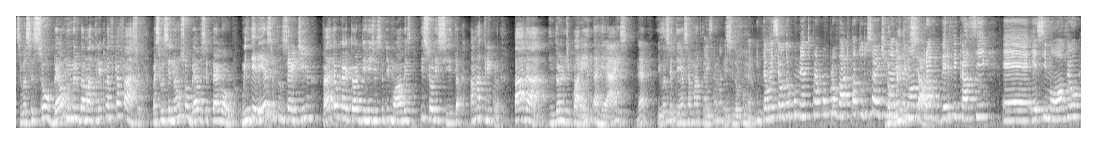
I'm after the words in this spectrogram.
Se você souber o número da matrícula, fica fácil. Mas se você não souber, você pega o, endereço tudo certinho, vai até o cartório de registro de imóveis e solicita a matrícula. Paga em torno de 40 reais, né? E você tem essa matrícula, Essa matrícula. esse documento. Então esse é o documento para comprovar que está tudo certinho ali Documento no imóvel inicial. para verificar se é, esse imóvel,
